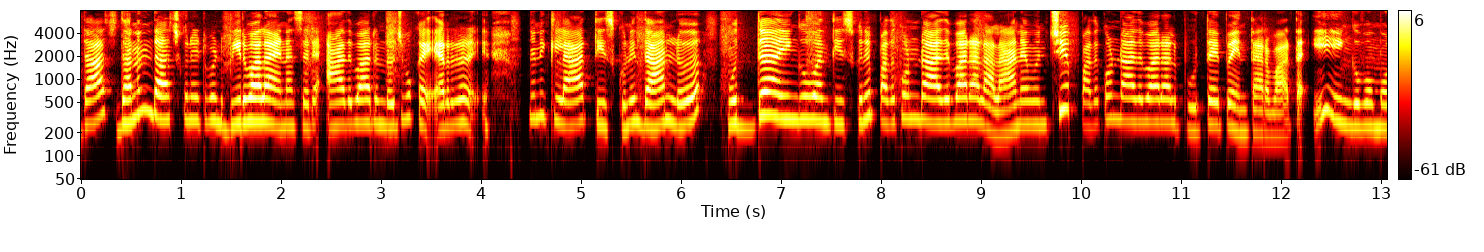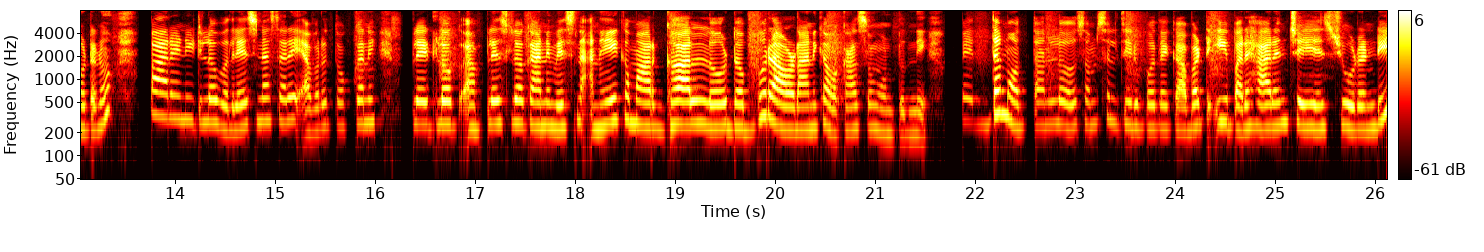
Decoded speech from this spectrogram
దాచు ధనం దాచుకునేటువంటి బీరువాల అయినా సరే ఆదివారం రోజు ఒక ఎర్ర క్లాత్ తీసుకుని దానిలో ముద్ద ఇంగువని తీసుకుని పదకొండు ఆదివారాలు అలానే ఉంచి పదకొండు ఆదివారాలు పూర్తయిపోయిన తర్వాత ఈ ఇంగువ మూటను పారే నీటిలో వదిలేసినా సరే ఎవరు తొక్కని ప్లేట్లో ప్లేస్లో కానీ వేసిన అనేక మార్గాల్లో డబ్బు రావడానికి అవకాశం ఉంటుంది పెద్ద మొత్తంలో సమస్యలు తీరిపోతాయి కాబట్టి ఈ పరిహారం చేసి చూడండి.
